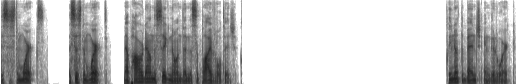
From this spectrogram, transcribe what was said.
the system works. The system worked. Now power down the signal and then the supply voltage. Clean up the bench and good work.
